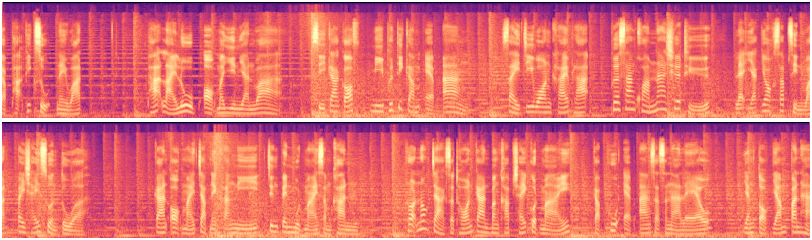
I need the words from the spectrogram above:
กับพระภิกษุในวัด พระหลายรูปออกมายืนยันว่า สีกากอฟมีพฤติกรรมแอบอ้าง ใส่จีวรคล้ายพระเพื่อสร้างความน่าเชื่อถือ และยักยอกทรัพย์สินวัดไปใช้ส่วนตัว การออกหมายจับในครั้งนี้จึงเป็นหมุดหมายสำคัญ เพราะนอกจากสะท้อนการบังคับใช้กฎหมายกับผู้แอบอ้างศาสนาแล้ว ยังตอกย้ำปัญหา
